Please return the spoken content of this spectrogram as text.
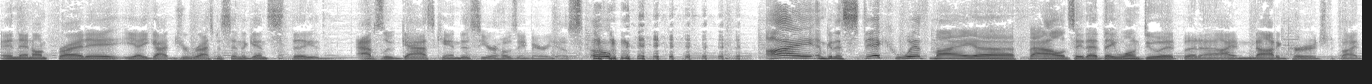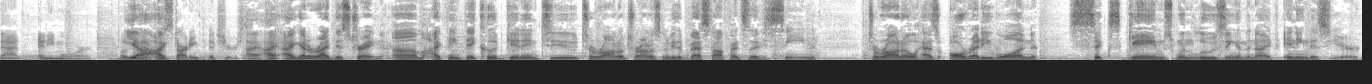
and then on Friday, yeah, you got Drew Rasmussen against the absolute gas can this year, Jose Berrios. So I am going to stick with my uh, foul and say that they won't do it, but uh, I am not encouraged by that anymore. Yeah, I- starting pitchers. I, I, I got to ride this train. Um, I think they could get into Toronto. Toronto's going to be the best offense they've seen. Toronto has already won six games when losing in the ninth inning this year.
